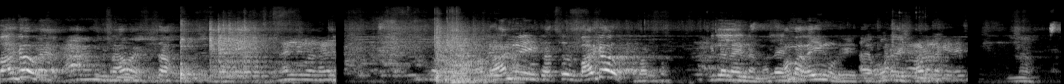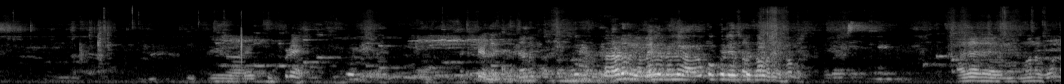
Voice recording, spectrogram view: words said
ಭಾರ್ಗವ್. ಕಾಣ್ರಿ ಭಾರ್ಗವ್. ಇಲ್ಲ ಲೈನ್ ಅಮ್ಮ ಲೈನ್ ಅಮ್ಮ ಲೈನ್ ನೋಡ್ರಿ. ಅದೇ ಅದೇ ಮೊನ್ನೆ ಫೋನ್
